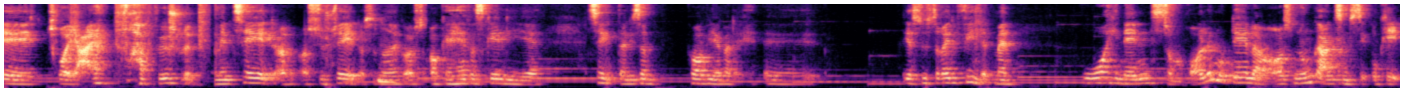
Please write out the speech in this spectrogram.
øh, tror jeg, fra fødslen, mentalt og, og socialt og sådan noget, ikke også? og kan have forskellige øh, ting, der ligesom påvirker det. Øh, jeg synes, det er rigtig fint, at man bruger hinanden som rollemodeller, og også nogle gange som okay,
